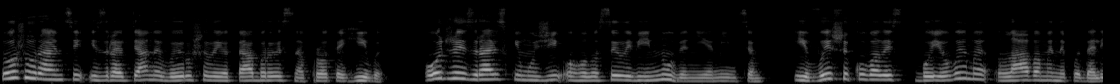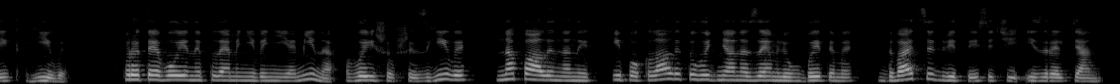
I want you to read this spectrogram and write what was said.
Тож уранці ізраїльтяни вирушили й отаборились навпроти Гіви. Отже, ізраїльські мужі оголосили війну веніямінцям і вишикувались бойовими лавами неподалік Гіви. Проте воїни племені Веніяміна, вийшовши з Гіви, напали на них і поклали того дня на землю вбитими 22 тисячі ізраїльтян.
